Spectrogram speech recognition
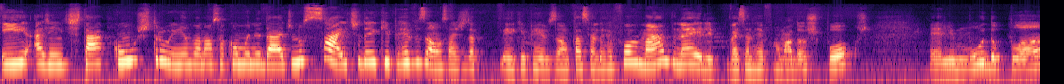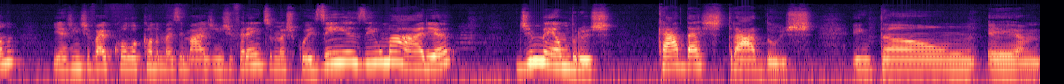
E a gente está construindo a nossa comunidade no site da equipe revisão. O site da equipe revisão está sendo reformado, né? Ele vai sendo reformado aos poucos. Ele muda o plano e a gente vai colocando umas imagens diferentes, umas coisinhas e uma área de membros cadastrados. Então, é,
